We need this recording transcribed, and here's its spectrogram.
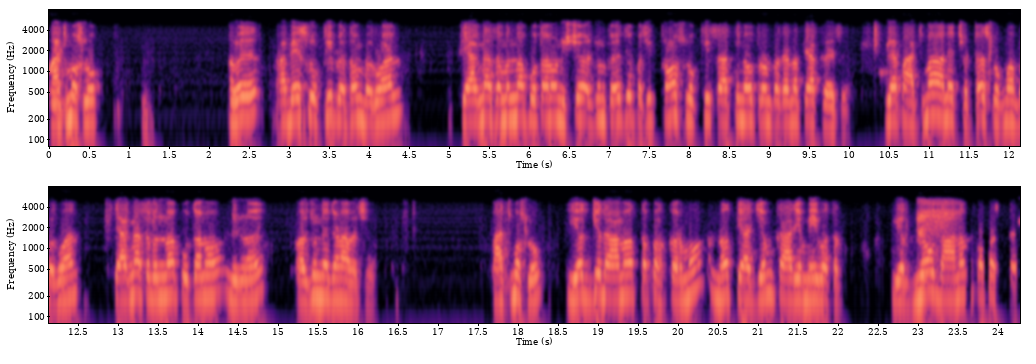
પાંચમો શ્લોક. હવે આ બે શ્લોકથી પ્રથમ ભગવાન ત્યાગના સંબંધમાં પોતાનો નિશ્ચય અર્જુન કહે છે, પછી ત્રણ શ્લોકથી સાતથી નવ ત્રણ પ્રકારના ત્યાગ કહે છે. એટલે પાંચમા અને છઠ્ઠા શ્લોકમાં ભગવાન ત્યાગના સંબંધમાં પોતાનો નિર્ણય અર્જુનને જણાવે છે. પાંચમો શ્લોક, યજ્ઞ દાન તપ કર્મ ન ત્યાજ્યમ કાર્યમેવ તત. યજ્ઞો દાનમ તપસ્તૈવ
